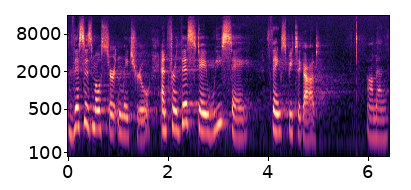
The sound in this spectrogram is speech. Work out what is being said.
this is most certainly true. And for this day, we say, Thanks be to God. Amen.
